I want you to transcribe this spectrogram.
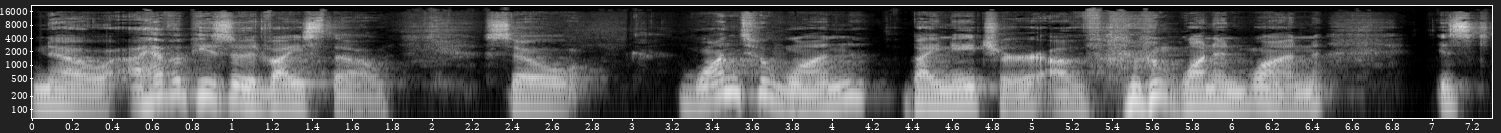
no, I have a piece of advice though. So, one to one by nature of one and one is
